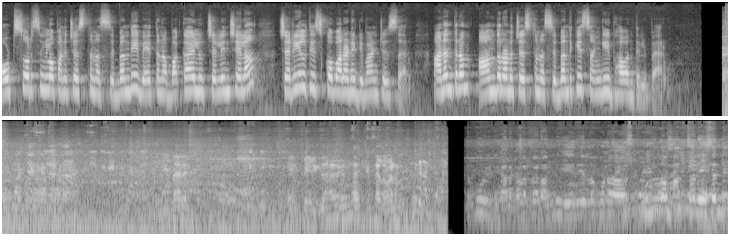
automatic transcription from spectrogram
అవుట్సోర్సింగ్లో పనిచేస్తున్న సిబ్బంది వేతన బకాయిలు చెల్లించేలా చర్యలు తీసుకోవాలని డిమాండ్ చేశారు. అనంతరం ఆందోళన చేస్తున్న సిబ్బందికి సంఘీభావం తెలిపారు. కనకాలపేట అన్ని ఏరియాల్లో కూడా స్కూల్లో మంచాలు వేసండి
